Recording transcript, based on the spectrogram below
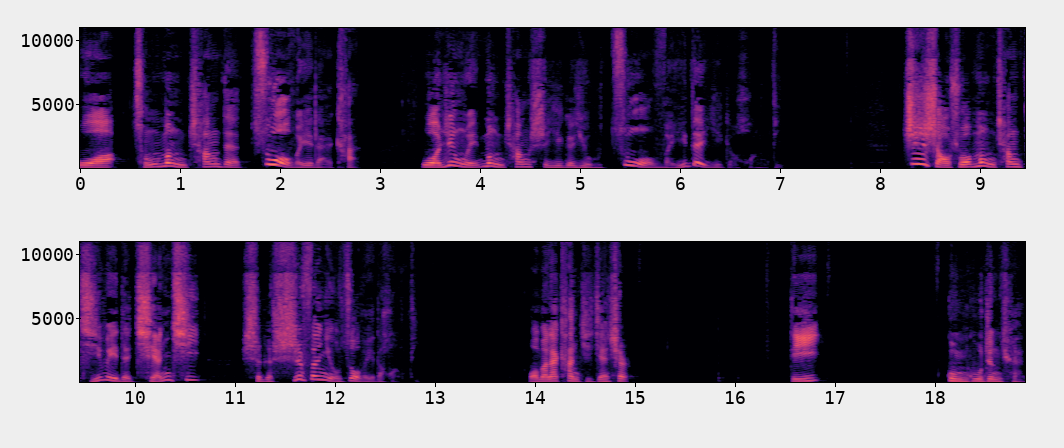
我从孟昶的作为来看。我认为孟昶是一个有作为的一个皇帝，至少说孟昶即位的前期是个十分有作为的皇帝。我们来看几件事儿。第一，巩固政权。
